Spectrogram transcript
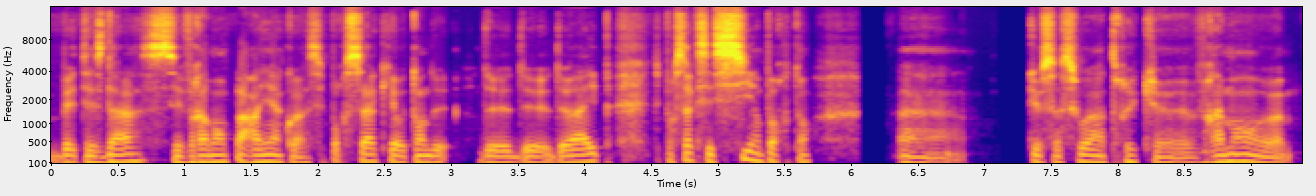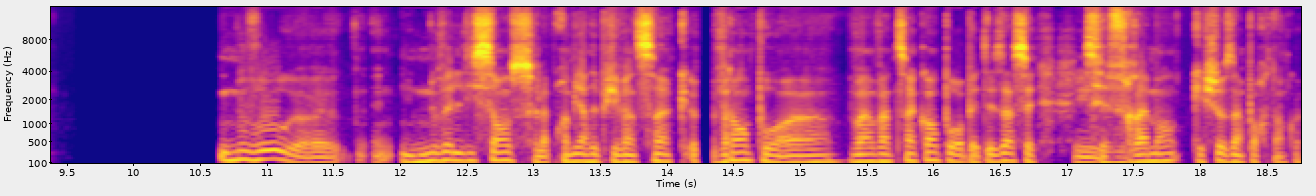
Bethesda. C'est vraiment pas rien, quoi. C'est pour ça qu'il y a autant de, hype. C'est pour ça que c'est si important euh, que ça soit un truc vraiment nouveau, euh, une nouvelle licence, la première depuis 25, 20 ans pour 20, 25 ans pour Bethesda, c'est Mm. c'est vraiment quelque chose d'important. Quoi.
